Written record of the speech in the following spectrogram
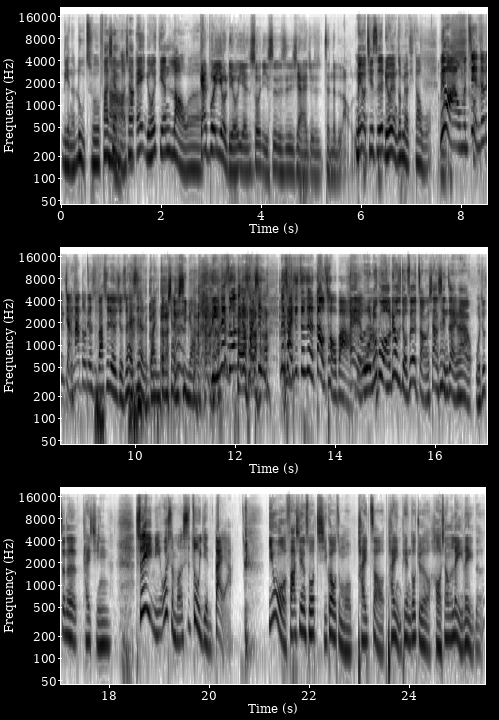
脸的露出，发现好像哎有一点老了。该不会也有留言说你是不是现在就是真的老了？没有，其实留言都没有提到我，没有啊。我们之前都在讲纳豆六十八岁、六十九岁还是很观众相信啊！你那时候那个才是那才是真正的稻草吧？哎、欸，我如果六十九岁长得像现在那样，我就真的开心。所以你为什么是做眼袋啊？因为我发现说奇怪，我怎么拍照、拍影片都觉得好像累累的。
